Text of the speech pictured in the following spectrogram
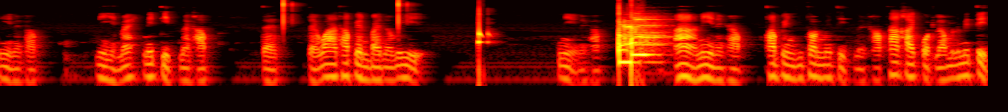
นี่นะครับนี่เห็นไหมไม่ติดนะครับ แต่แต่ว่าถ้าเป็น binary นี่นะครับอ่านี่นะครับ ถ้าเป็นดิจิตอลไม่ติดนะครับ ถ้าใครกดแล้วมันไม่ติด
